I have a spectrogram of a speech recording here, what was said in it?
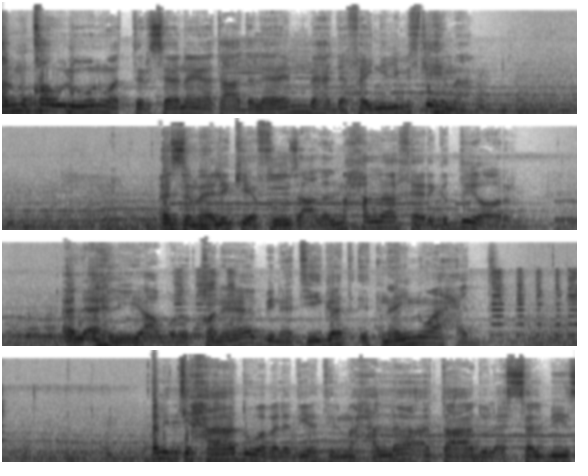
المقاولون والترسانة يتعادلان بهدفين لمثلهما. الزمالك يفوز على المحلة خارج الديار. الأهلي يعبر القناة بنتيجة 2-1 الاتحاد وبلدية المحلة التعادل السلبي 0-0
